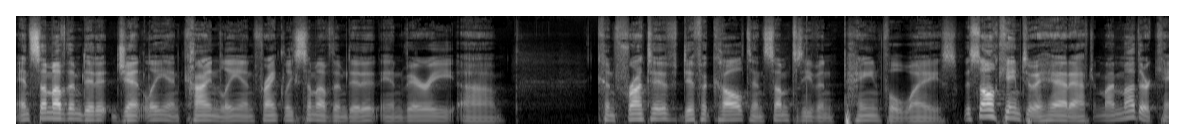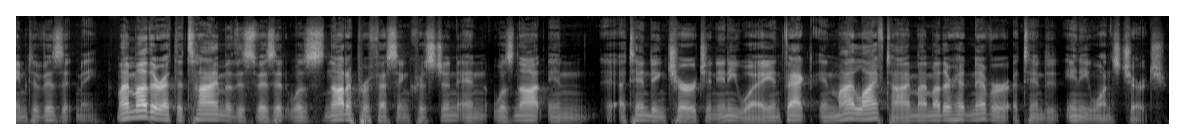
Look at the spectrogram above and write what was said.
And some of them did it gently and kindly, and frankly, some of them did it in very uh, confrontive, difficult, and sometimes even painful ways. This all came to a head after my mother came to visit me. My mother, at the time of this visit, was not a professing Christian and was not in attending church in any way. In fact, in my lifetime, my mother had never attended anyone's church.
